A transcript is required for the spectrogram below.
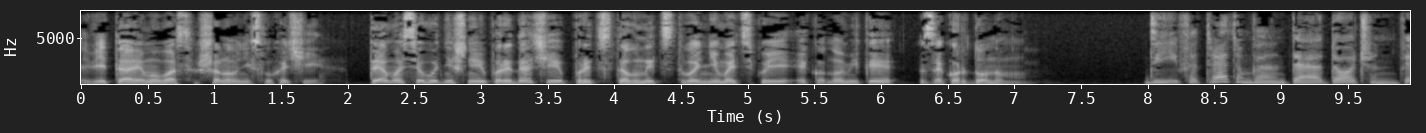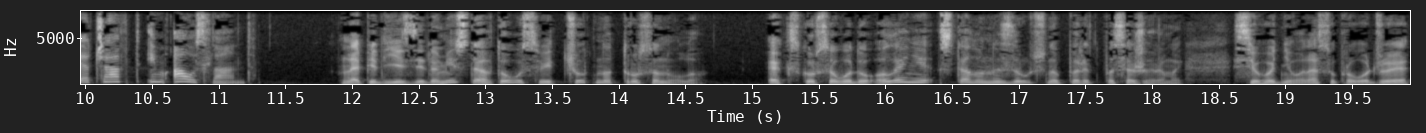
Вітаємо вас, шановні слухачі. Тема сьогоднішньої передачі представництво німецької економіки за кордоном. Die Vertretungen der deutschen Wirtschaft im Ausland. На під'їзді до міста автобус відчутно трусонуло. Екскурсоводу Олені стало незручно перед пасажирами. Сьогодні вона супроводжує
